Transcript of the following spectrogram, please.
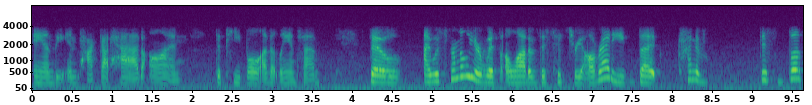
and the impact that had on the people of Atlanta. So I was familiar with a lot of this history already, but kind of this book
